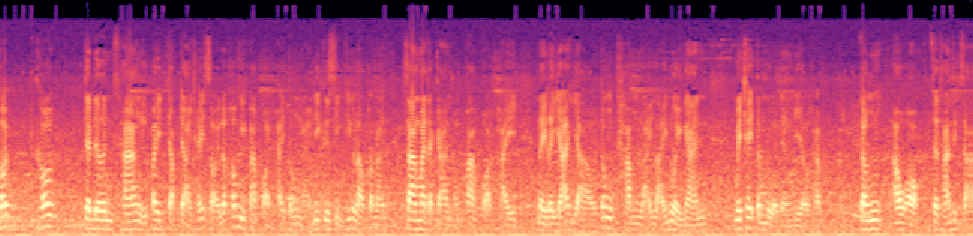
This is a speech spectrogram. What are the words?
เขาเขา จะเดินทางหรือไปจับจ่ายใช้สอย แล้วเขามีความปลอดภัยตรงไหนนี่คือสิ่งที่เรากำลังสร้างมาตรการของความปลอดภัยในระยะยาวต้องทำหลาย ๆ หน่วยงาน ไม่ใช่ตำรวจอย่างเดียวครับ ต้องเอาออกสถานศึกษา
